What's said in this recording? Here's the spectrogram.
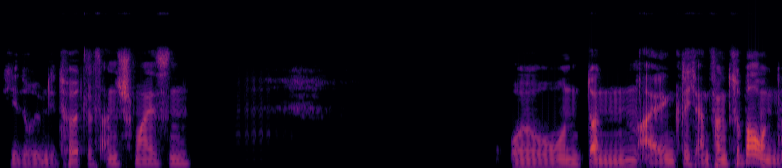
hier drüben die Turtles anschmeißen. Und dann eigentlich anfangen zu bauen.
